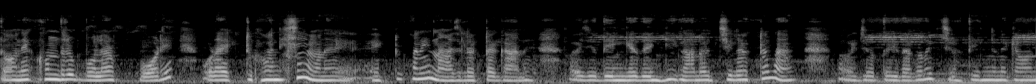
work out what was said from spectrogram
তো অনেকক্ষণ ধরে বলার পরে ওরা একটুখানি মানে একটুখানি নাচলো একটা গানে। ওই যে দেঙ্গে দেঙ্গি গান হচ্ছিল একটা না, ওই যতই দেখো দেখছ, তিনজনে কেমন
